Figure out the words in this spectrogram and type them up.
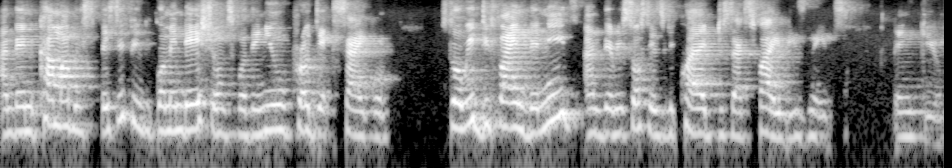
and then come up with specific recommendations for the new project cycle. So we defined the needs and the resources required to satisfy these needs. Thank you.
